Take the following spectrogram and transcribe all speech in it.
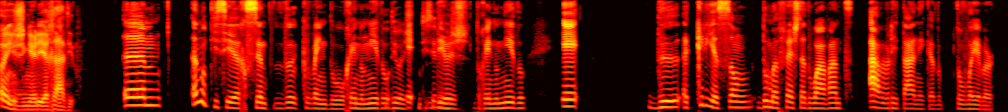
A Engenharia Rádio. Hum, a notícia recente de- que vem do Reino Unido De hoje, é- notícia de de hoje, do Reino Unido é de a criação de uma festa do Avante à britânica do, do Labour.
